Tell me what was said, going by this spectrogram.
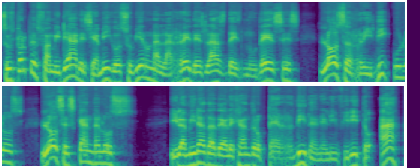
Sus propios familiares y amigos subieron a las redes las desnudeces, los ridículos, los escándalos y la mirada de Alejandro perdida en el infinito. Ah,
